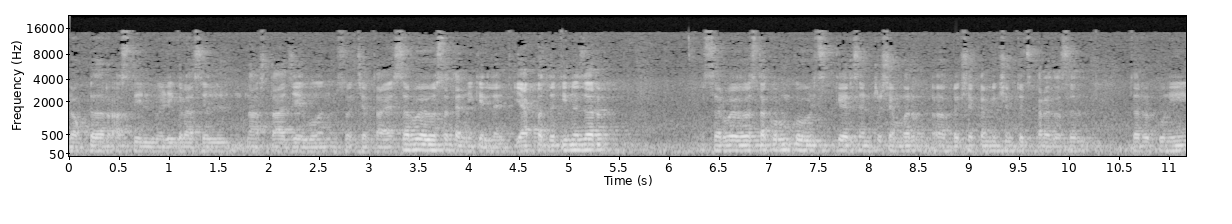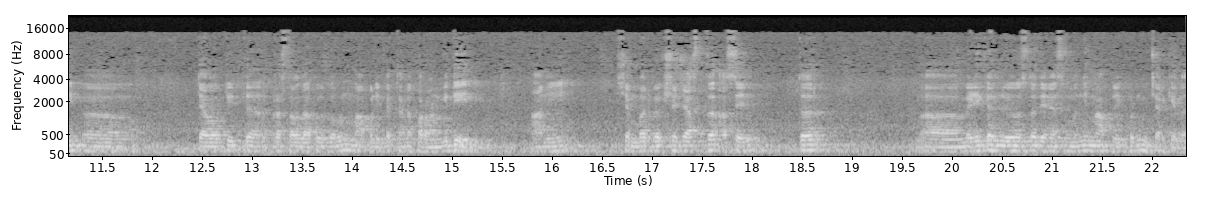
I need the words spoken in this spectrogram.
डॉक्टर असतील मेडिकल असेल नाश्ता जेवण स्वच्छता या सर्व व्यवस्था त्यांनी केल्या आहेत. या पद्धतीनं जर सर्व व्यवस्था करून कोविड केअर सेंटर शंभरपेक्षा कमी क्षमतेच करायचं असेल तर कुणी त्या बाबतीत प्रस्ताव दाखल करून महापालिका त्यांना परवानगी देईल. आणि शंभरपेक्षा जास्त असेल तर मेडिकल व्यवस्था देण्यासंबंधी महापालिकेकडून विचार केला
